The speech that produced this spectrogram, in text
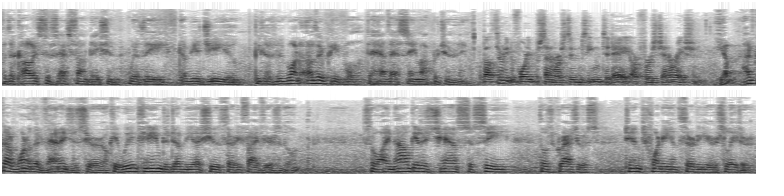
with the College Success Foundation, with the WGU, because we want other people to have that same opportunity. About 30 to 40 percent of our students, even today, are first generation. Yep. I've got one of the advantages here. Okay, we came to WSU 35 years ago. So I now get a chance to see those graduates 10, 20, and 30 years later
